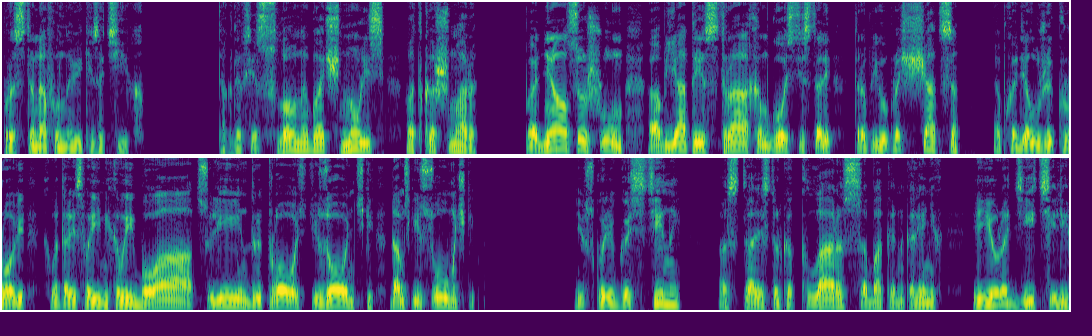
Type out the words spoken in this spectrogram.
простонав, он навеки затих. Тогда все словно бы очнулись от кошмара. Поднялся шум, объятые страхом гости стали торопливо прощаться, обходя лужи крови, хватали свои меховые боа, цилиндры, трости, зонтики, дамские сумочки — и вскоре в гостиной остались только Клара с собакой на коленях и ее родители.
